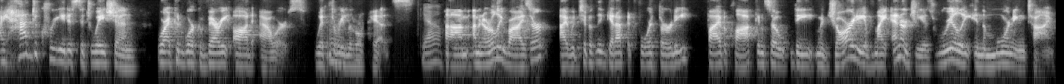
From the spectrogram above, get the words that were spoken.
I had to create a situation where I could work very odd hours with 3 mm-hmm. little kids. Yeah. Um, I'm an early riser. I would typically get up at 4.30, 5 o'clock. And so the majority of my energy is really in the morning time.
